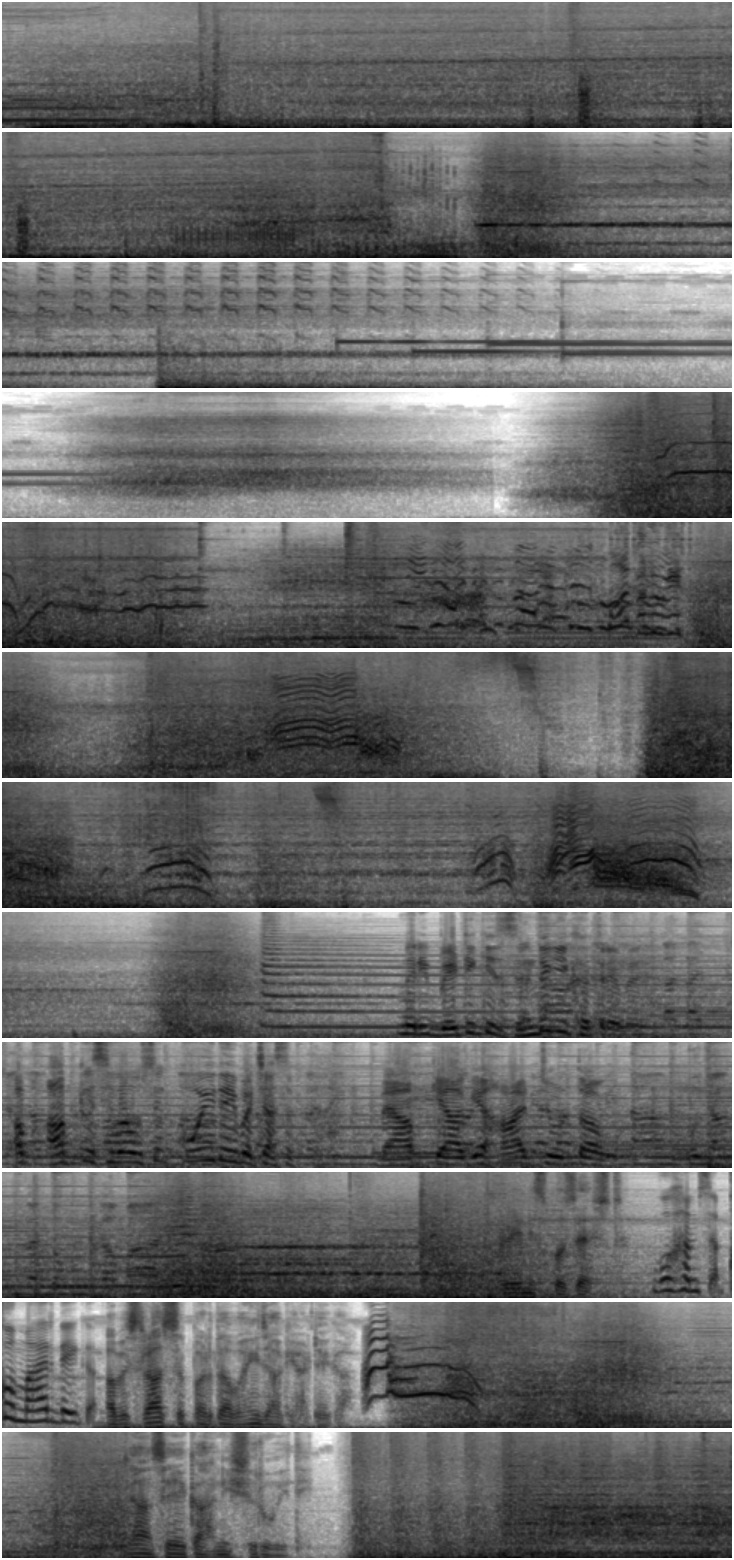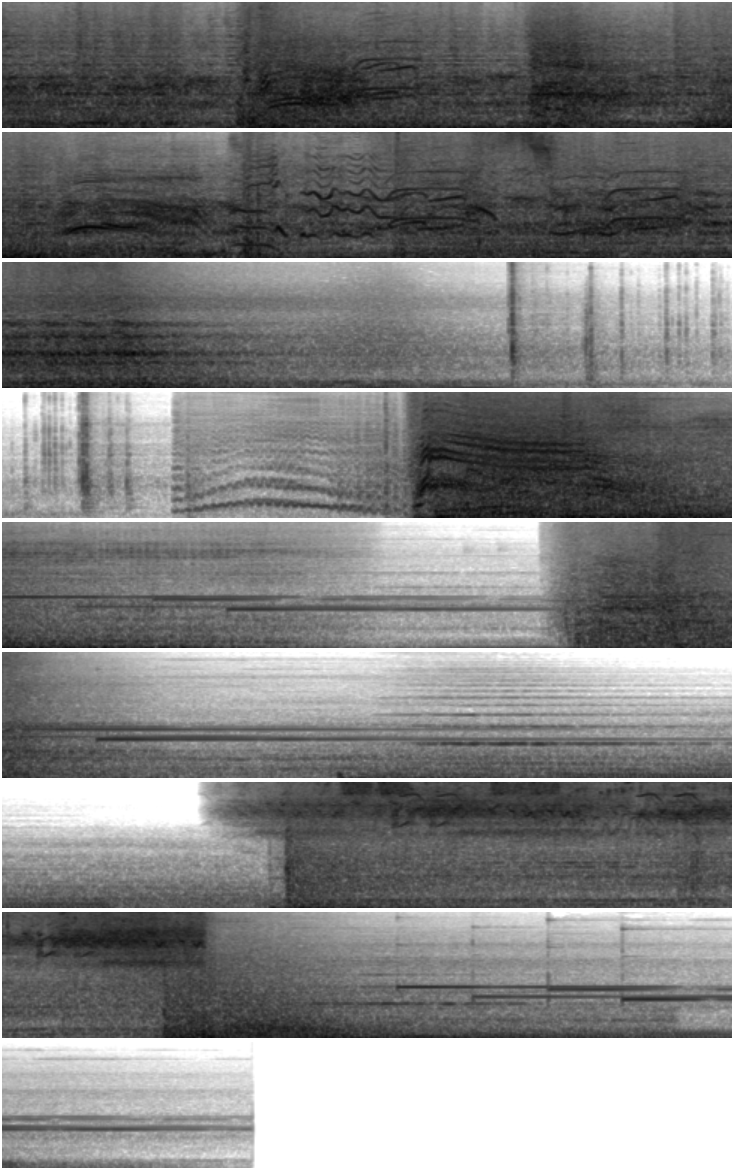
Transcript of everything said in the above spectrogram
मेरी बेटी की ज़िंदगी खतरे में है। अब आपके सिवा उसे कोई नहीं बचा सकता। मैं आपके आगे हाथ जोड़ता हूँ। वो हम सबको मार देगा। अब इस रात से पर्दा वहीं जाके हटेगा। जहाँ से ये कहानी शुरू हुई थी।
